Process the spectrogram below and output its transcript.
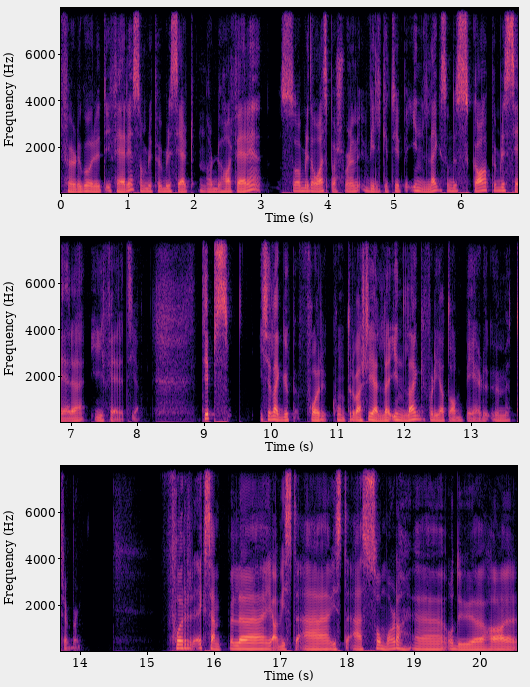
før du går ut i ferie, som blir publisert når du har ferie, så blir det òg et spørsmål om hvilke type innlegg som du skal publisere i ferietida. Tips ikke legge opp for kontroversielle innlegg, fordi at da ber du om trøbbel. For eksempel eh, ja, hvis, det er, hvis det er sommer, da, eh, og du har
